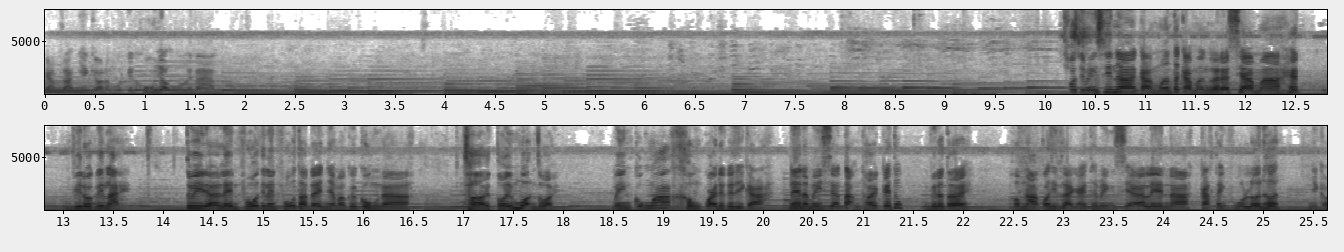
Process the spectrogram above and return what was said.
Cảm giác như kiểu là một cái khu nhậu của người ta. Thôi thì mình xin à, cảm ơn tất cả mọi người đã xem à, hết video clip này. Tuy là lên phố thì lên phố thật đấy, nhưng mà cuối cùng là trời tối muộn rồi. Mình cũng à, không quay được cái gì cả. Nên là mình sẽ tạm thời kết thúc video tới đây. Hôm nào có dịp rảnh ấy thì mình sẽ lên các thành phố lớn hơn. Như cả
